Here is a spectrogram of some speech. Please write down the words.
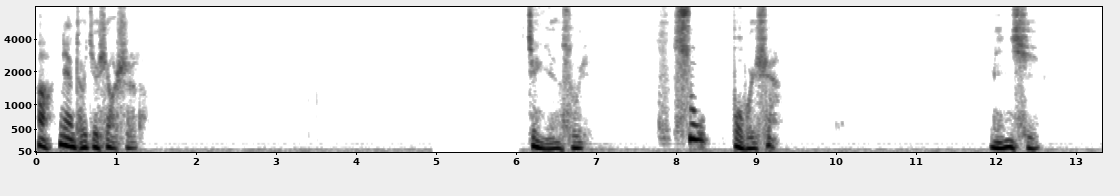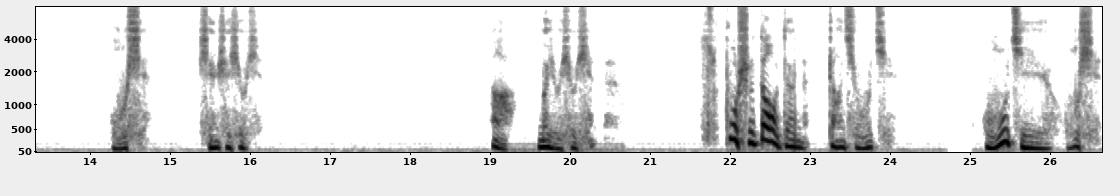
啊，念头就消失了。静言疏语，疏不为善，明其无限，先是修行。啊，没有修行的，不识道德呢，张其无解，无解无显，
